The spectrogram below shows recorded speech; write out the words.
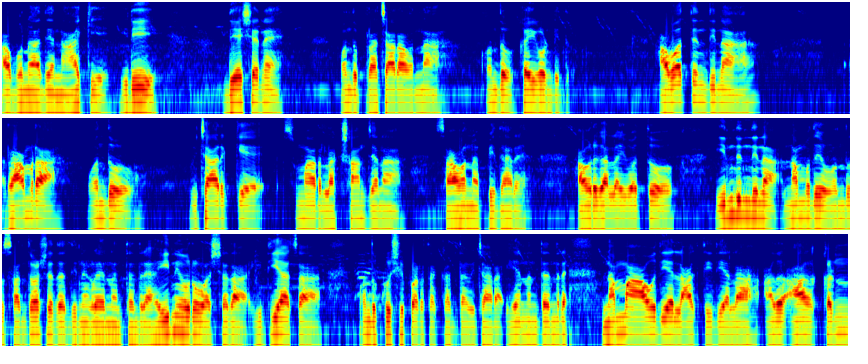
ಆ ಬುನಾದಿಯನ್ನು ಹಾಕಿ ಇಡೀ ದೇಶನೇ ಒಂದು ಪ್ರಚಾರವನ್ನು ಒಂದು ಕೈಗೊಂಡಿದ್ದರು ಅವತ್ತಿನ ದಿನ ರಾಮರ ಒಂದು ವಿಚಾರಕ್ಕೆ ಸುಮಾರು ಲಕ್ಷಾಂತರ ಜನ ಸಾವನ್ನಪ್ಪಿದ್ದಾರೆ. ಅವರಿಗೆಲ್ಲ ಇವತ್ತು ಇಂದಿನ ದಿನ ನಮ್ಮದು ಒಂದು ಸಂತೋಷದ ದಿನಗಳೇನಂತಂದರೆ ಐನೂರು ವರ್ಷದ ಇತಿಹಾಸ ಒಂದು ಖುಷಿ ಪಡ್ತಕ್ಕಂಥ ವಿಚಾರ. ಏನಂತಂದರೆ ನಮ್ಮ ಅವಧಿಯಲ್ಲಿ ಆಗ್ತಿದೆಯಲ್ಲ, ಅದು ಆ ಕಣ್ಣು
